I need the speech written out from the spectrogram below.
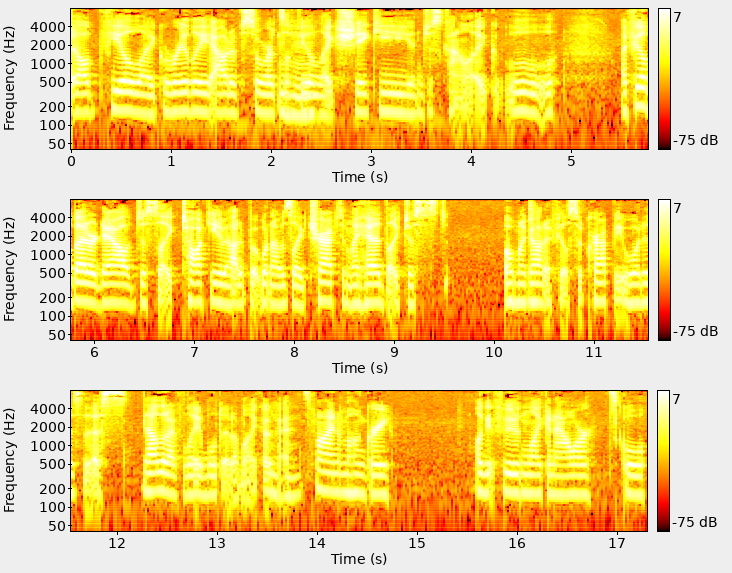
I'll feel like really out of sorts. I'll feel mm-hmm. like shaky and just kind of like, ooh. I feel better now just like talking about it. But when I was like trapped in my head, like just, oh my God, I feel so crappy. What is this? Now that I've labeled it, I'm like, okay, mm-hmm. it's fine. I'm hungry. I'll get food in like an hour. It's cool.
